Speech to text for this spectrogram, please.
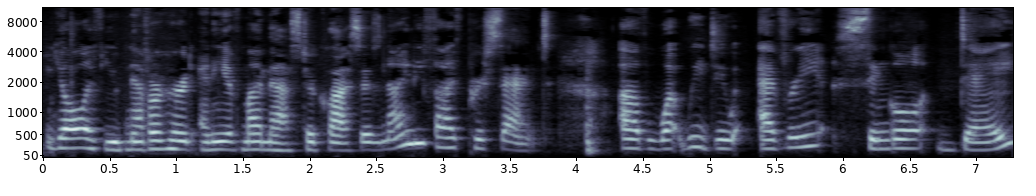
y'all, if you've never heard any of my master classes, 95% of what we do every single day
